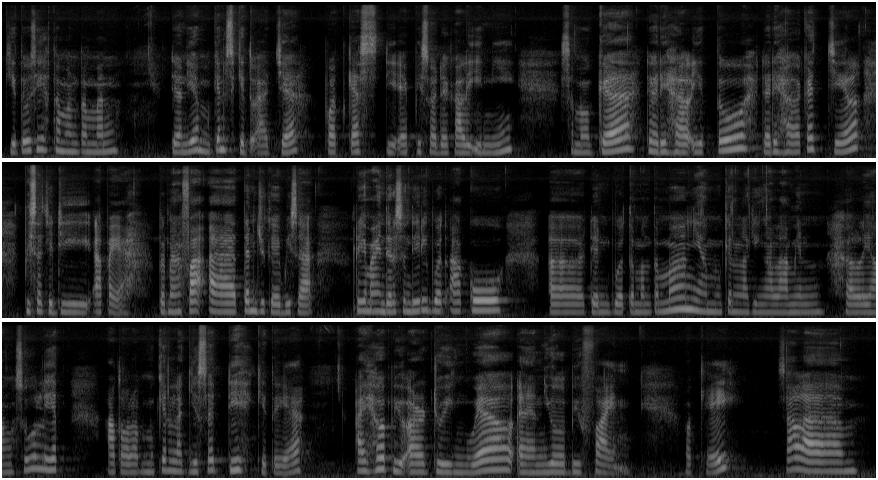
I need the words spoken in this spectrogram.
gitu sih teman-teman dan ya mungkin segitu aja podcast di episode kali ini. Semoga dari hal itu, dari hal kecil bisa jadi apa ya, bermanfaat dan juga bisa reminder sendiri buat aku uh, dan buat teman-teman yang mungkin lagi ngalamin hal yang sulit atau mungkin lagi sedih gitu ya. I hope you are doing well and you'll be fine. Oke, okay? salam.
